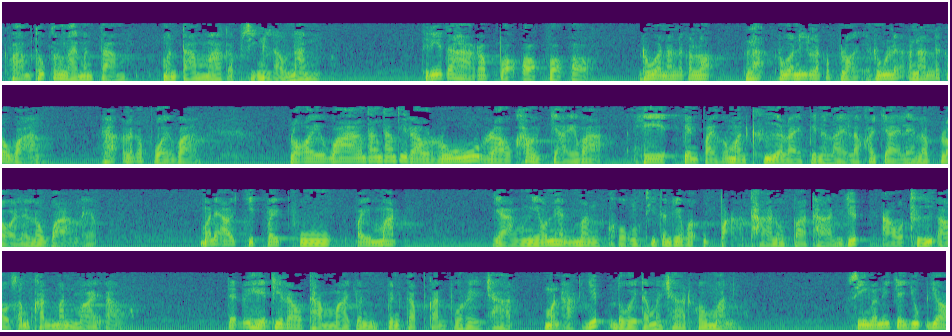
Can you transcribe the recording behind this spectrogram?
ความทุกข์ทั้งหลายมันตาม มันตามมากับสิ่งเหล่านั้น ทีนี้ถ้าหากเราปอกออกปอกออกรู้อันนั้นแล้วก็ละละรู้อันนี้แล้วก็ปล่อยรู้แล้วอันนั้นแล้วก็วางละแล้วก็ปล่อยวาง ปล่อยวางทั้งๆทที่เรารู้เราเข้าใจว่า เหตุเป็นไปของมันคืออะไรเป็นอะไร เราเข้าใจแล้วเราปล่อยแล้วเราวางแล้วไม่ได้เอาจิตไปผูกไปมัด อย่างเหนียวแน่นมั่นคง ที่ท่านเรียกว่าอุปาทานอุปาทาน ยึดเอาถือเอาสำคัญมั่นหมายเอา แต่ด้วยเหตุที่เราทำมาจนเป็นกับการโพเรชาติ มันหักยึดโดยธรรมชาติของมัน สิ่งเหล่านี้จะยุบย่อ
